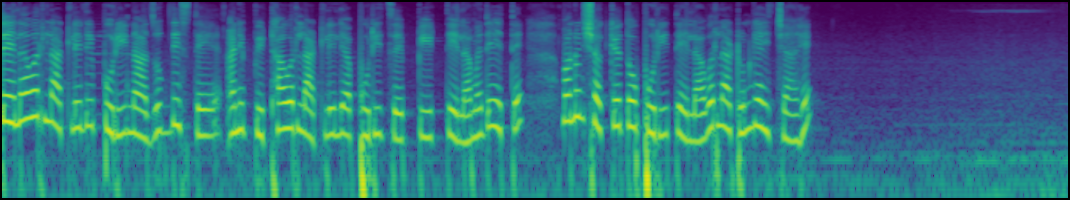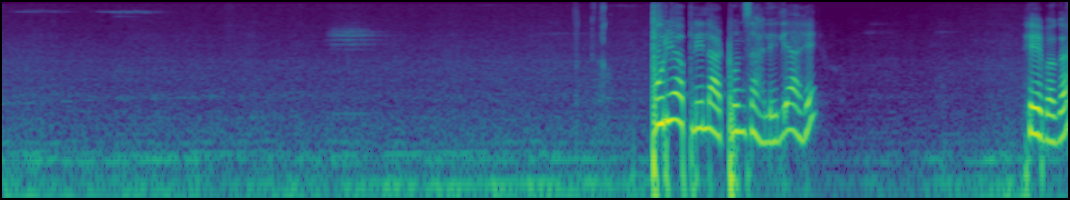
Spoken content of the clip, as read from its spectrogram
तेलावर लाटलेली पुरी नाजूक दिसते आणि पिठावर लाटलेल्या पुरीचे पीठ तेलामध्ये येते. म्हणून शक्यतो पुरी तेलावर लाटून घ्यायची आहे. पुरी आपली लाटून झालेली आहे. हे बघा.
